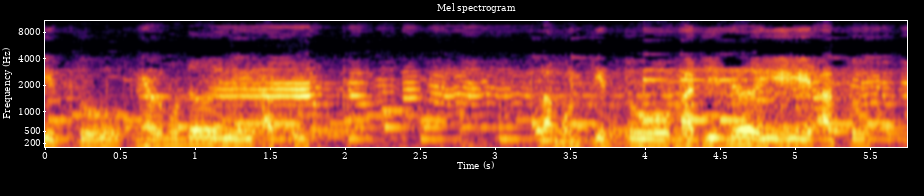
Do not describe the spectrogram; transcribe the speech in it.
kitu ngelmu deui atuh. Lamun kitu ngaji deui atuh.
